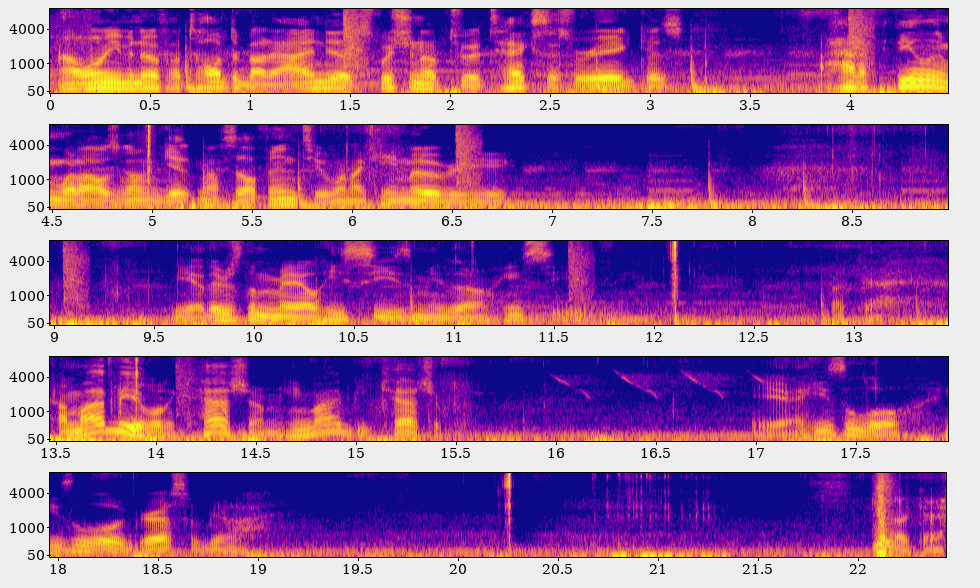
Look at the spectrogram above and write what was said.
I don't even know if I talked about it. I ended up switching up to a Texas rig because I had a feeling what I was going to get myself into when I came over here. Yeah, there's the male. He sees me though. He sees me. Okay. I might be able to catch him. He might be catchable. Yeah, he's a little he's a little aggressive guy. Okay,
